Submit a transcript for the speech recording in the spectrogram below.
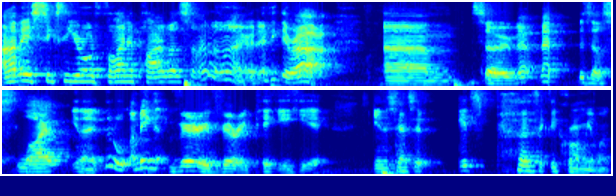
Are there 60 year old fighter pilots? I don't know. I don't think there are. Um, so that that is a slight, you know, little. I'm being very, very picky here, in the sense that it's perfectly cromulent.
